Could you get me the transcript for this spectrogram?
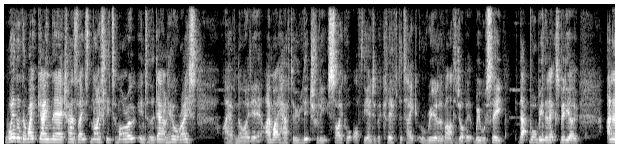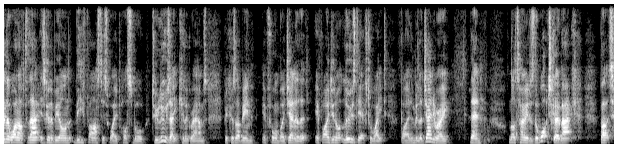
Whether the weight gain there translates nicely tomorrow into the downhill race, I have no idea. I might have to literally cycle off the edge of a cliff to take real advantage of it. We will see. That will be the next video. And then the one after that is going to be on the fastest way possible to lose eight kilograms because I've been informed by Jenna that if I do not lose the extra weight by the middle of January, then not only does the watch go back, but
